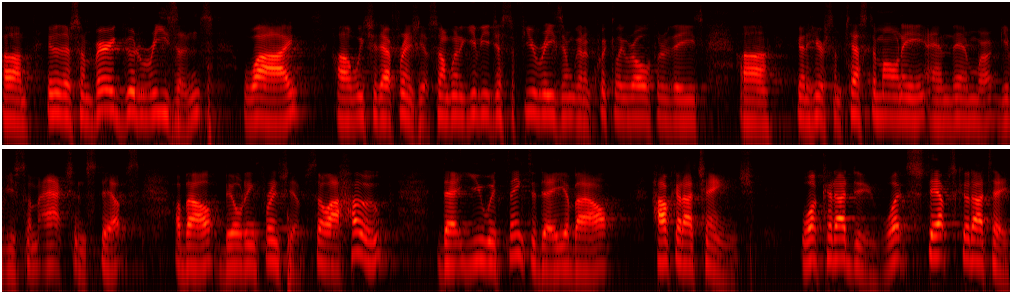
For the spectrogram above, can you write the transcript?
um, you know, there's some very good reasons why uh, we should have friendships. So I'm going to give you just a few reasons. I'm going to quickly roll through these. Uh, going to hear some testimony, and then we'll give you some action steps about building friendships. So I hope that you would think today about how could I change? What could I do? What steps could I take?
